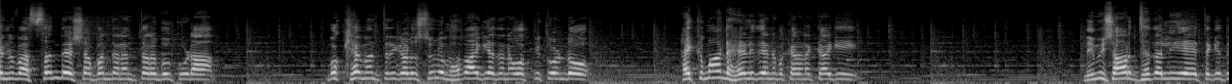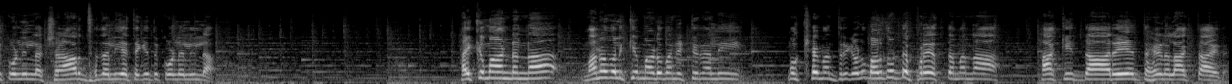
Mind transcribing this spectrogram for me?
ಎನ್ನುವ ಸಂದೇಶ ಬಂದ ನಂತರವೂ ಕೂಡ ಮುಖ್ಯಮಂತ್ರಿಗಳು ಸುಲಭವಾಗಿ ಅದನ್ನು ಒಪ್ಪಿಕೊಂಡು ಹೈಕಮಾಂಡ್ ಹೇಳಿದೆ ಎನ್ನುವ ಕಾರಣಕ್ಕಾಗಿ ನಿಮಿಷಾರ್ಧದಲ್ಲಿಯೇ ತೆಗೆದುಕೊಳ್ಳಿಲ್ಲ, ಕ್ಷಣಾರ್ಧದಲ್ಲಿಯೇ ತೆಗೆದುಕೊಳ್ಳಲಿಲ್ಲ. ಹೈಕಮಾಂಡನ್ನು ಮನವೊಲಿಕೆ ಮಾಡುವ ನಿಟ್ಟಿನಲ್ಲಿ ಮುಖ್ಯಮಂತ್ರಿಗಳು ಬಹಳ ದೊಡ್ಡ ಪ್ರಯತ್ನವನ್ನು ಹಾಕಿದ್ದಾರೆ ಅಂತ ಹೇಳಲಾಗ್ತಾ ಇದೆ.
